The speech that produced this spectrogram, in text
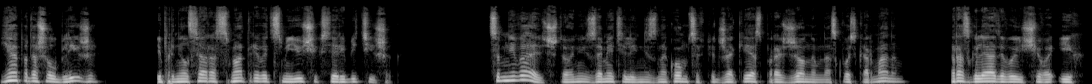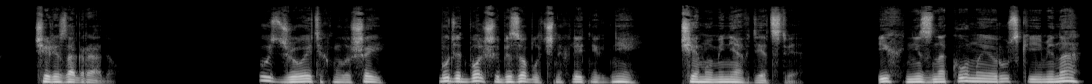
Я подошел ближе и принялся рассматривать смеющихся ребятишек. Сомневаюсь, что они заметили незнакомца в пиджаке с прожженным насквозь карманом, разглядывающего их через ограду. Пусть же у этих малышей будет больше безоблачных летних дней, чем у меня в детстве. Их незнакомые русские имена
